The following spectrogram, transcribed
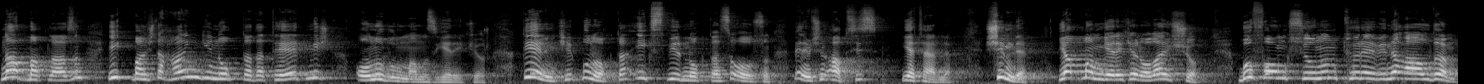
Ne yapmak lazım? İlk başta hangi noktada teğetmiş onu bulmamız gerekiyor. Diyelim ki bu nokta x1 noktası olsun. Benim için apsis yeterli. Şimdi yapmam gereken olay şu. Bu fonksiyonun türevini aldım.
